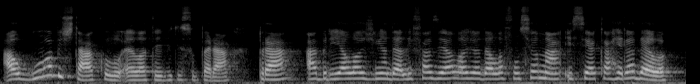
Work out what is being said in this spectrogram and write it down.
Algum obstáculo ela teve que superar para abrir a lojinha dela e fazer a loja dela funcionar e ser a carreira dela.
